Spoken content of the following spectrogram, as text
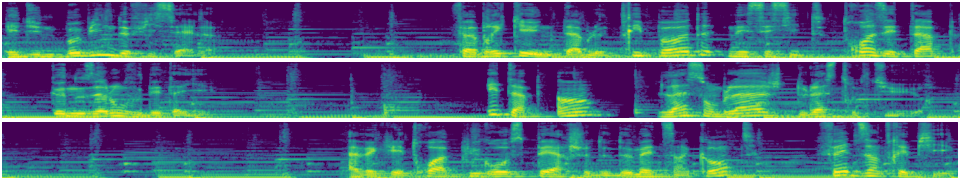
et d'une bobine de ficelle. Fabriquer une table tripode nécessite trois étapes que nous allons vous détailler. Étape 1, l'assemblage de la structure. Avec les trois plus grosses perches de 2,50 m, faites un trépied.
